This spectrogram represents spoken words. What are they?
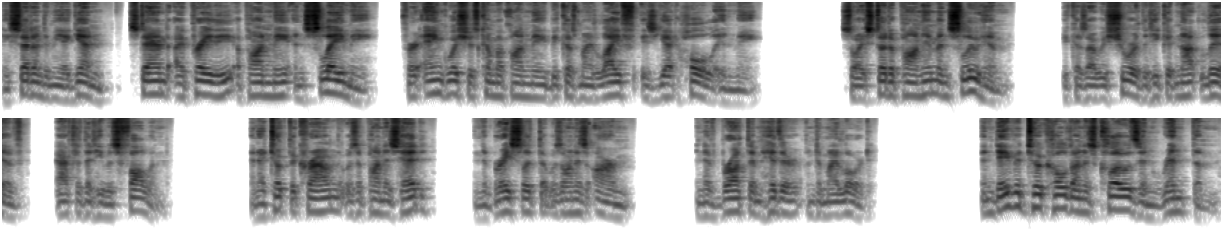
And he said unto me again, Stand, I pray thee, upon me, and slay me, for anguish has come upon me, because my life is yet whole in me. So I stood upon him and slew him, because I was sure that he could not live after that he was fallen. And I took the crown that was upon his head, and the bracelet that was on his arm, and have brought them hither unto my lord. And David took hold on his clothes and rent them,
